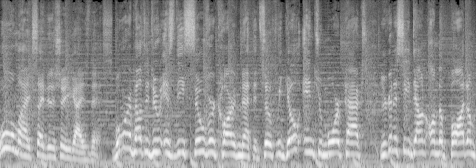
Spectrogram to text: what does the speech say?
Oh, am I excited to show you guys this. What we're about to do is the silver card method. So if we go into more packs, you're going to see down on the bottom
